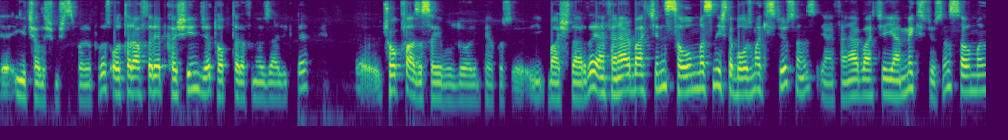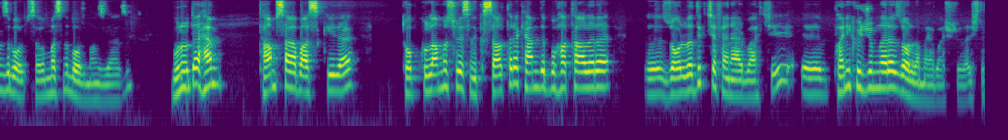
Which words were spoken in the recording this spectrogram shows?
e, iyi çalışmış Sfarapulos. O tarafları hep kaşıyınca top tarafını özellikle e, çok fazla sayı buldu Olympiakos e, başlarda. Yani Fenerbahçe'nin savunmasını işte bozmak istiyorsanız yani Fenerbahçe'yi yenmek istiyorsanız savunmanızı bo- savunmasını bozmanız lazım. Bunu da hem tam sağ baskıyla top kullanma süresini kısaltarak hem de bu hatalara e, zorladıkça Fenerbahçe'yi e, panik hücumlara zorlamaya başlıyorlar. İşte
